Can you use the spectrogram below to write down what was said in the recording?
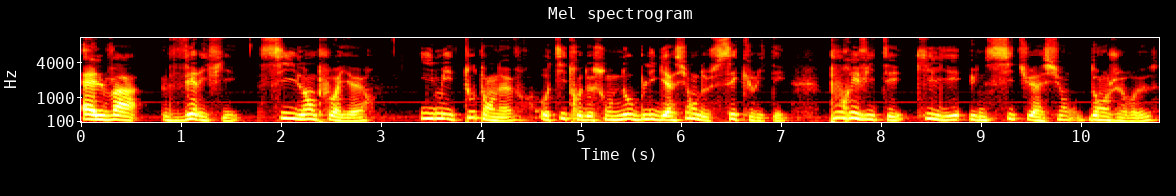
elle va vérifier si l'employeur y met tout en œuvre au titre de son obligation de sécurité pour éviter qu'il y ait une situation dangereuse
